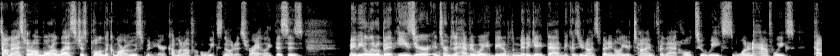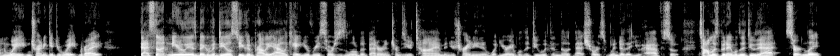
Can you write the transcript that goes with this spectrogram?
Tom Aspinall, more or less, just pulling the Kamaru Usman here, coming off of a week's notice, right? Like this is maybe a little bit easier in terms of heavyweight, being able to mitigate that because you're not spending all your time for that whole two weeks, one and a half weeks cutting weight and trying to get your weight right. That's not nearly as big of a deal. So you can probably allocate your resources a little bit better in terms of your time and your training and what you're able to do within the, that short window that you have. So Tom has been able to do that, certainly.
